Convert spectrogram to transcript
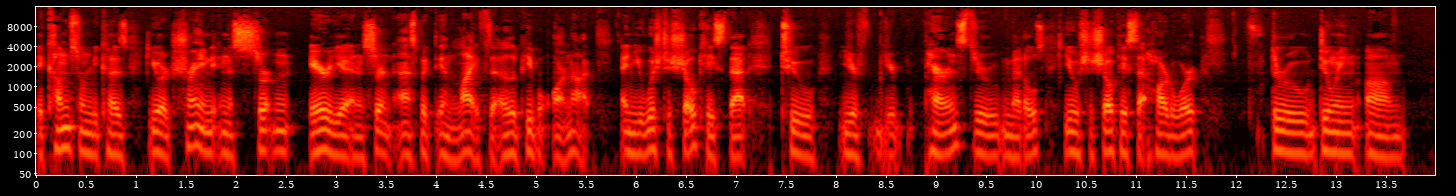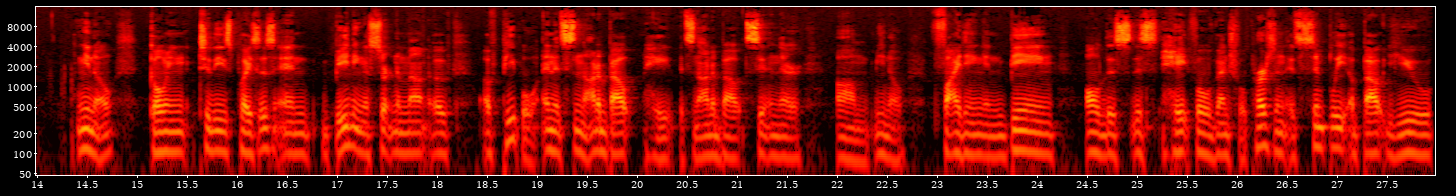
It comes from because you are trained in a certain area and a certain aspect in life that other people are not. And you wish to showcase that to your your parents through medals. You wish to showcase that hard work through doing um, you know, going to these places and beating a certain amount of, of people. And it's not about hate. It's not about sitting there, um, you know, fighting and being all this this hateful vengeful person it's simply about you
